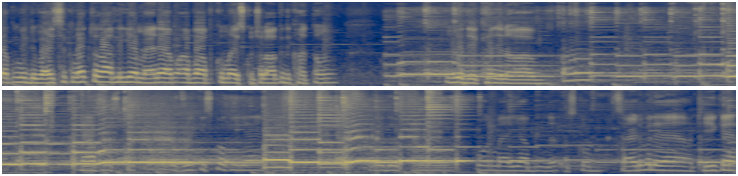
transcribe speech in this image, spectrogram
अपनी डिवाइस से कनेक्ट कर लिया, मैंने अब अब आपको मैं इसको चला के दिखाता हूँ। ये देखें जनाब। किसको किया है? और मैं ये अब इसको साइड पे ले आया, ठीक है।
